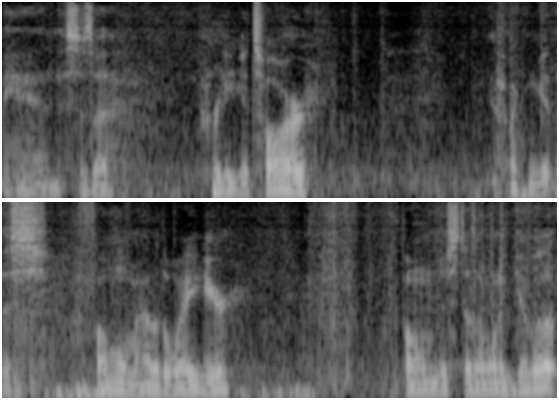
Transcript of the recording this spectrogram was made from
Man, this is a pretty guitar. If I can get this foam out of the way here. Foam just doesn't want to give up.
